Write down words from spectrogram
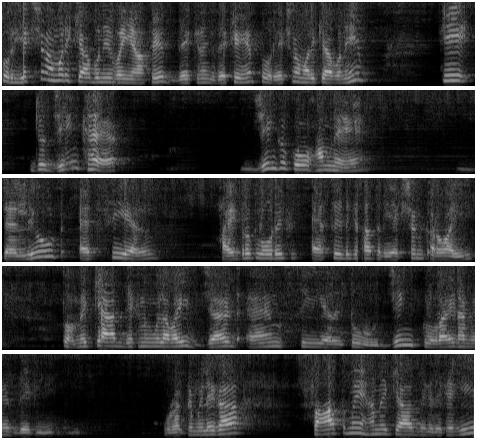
तो रिएक्शन हमारी क्या बनी भाई यहाँ से? देखने, देखे तो रिएक्शन हमारी क्या बनी? कि जो जिंक है, जिंक को हमने डेल्यूट एल हाइड्रोक्लोरिक एसिड के साथ रिएक्शन करवाई तो हमें क्या देखने को मिला भाई? Z N C L two zinc chloride हमें देख प्रोडक्ट मिलेगा। साथ में हमें क्या दिखेगी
